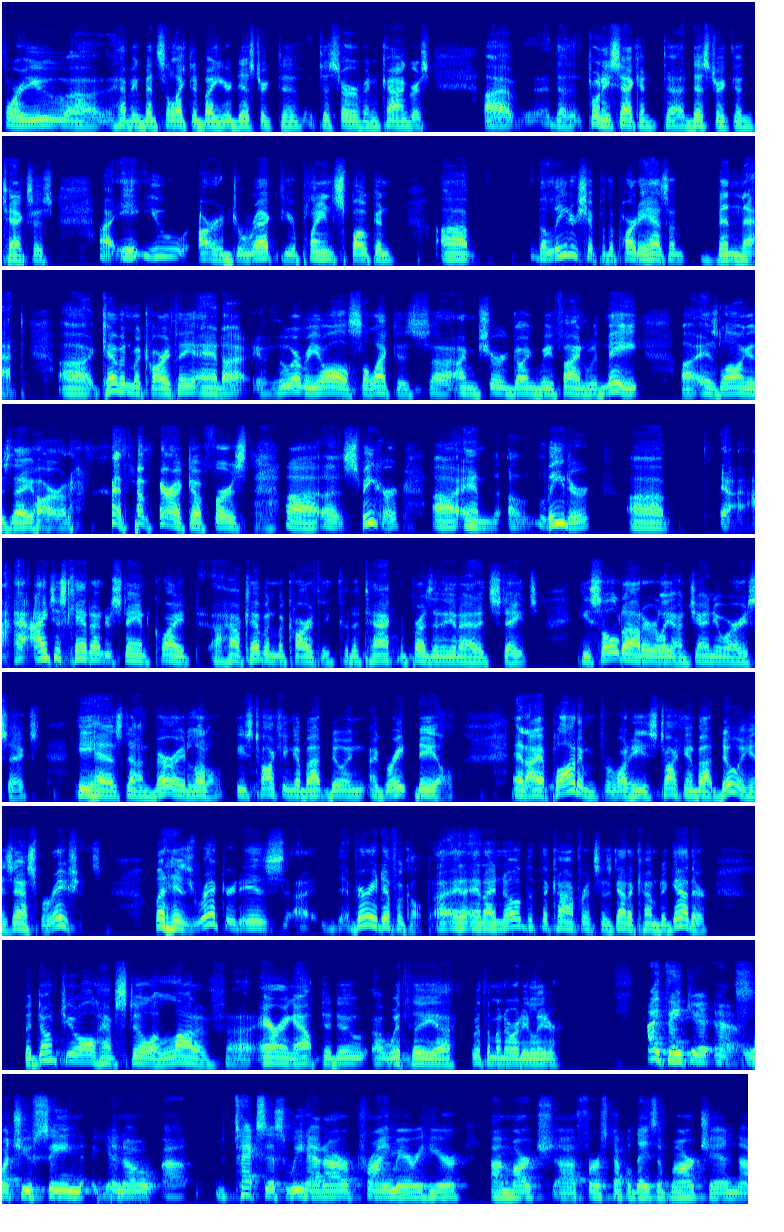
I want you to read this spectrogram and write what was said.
for you uh, having been selected by your district to, to serve in Congress, uh, the 22nd uh, district in Texas. Uh, you are direct, you're plain spoken. Uh, the leadership of the party hasn't been that. Uh, Kevin McCarthy and uh, whoever you all select is, uh, I'm sure, going to be fine with me uh, as long as they are America First uh, uh, speaker and leader. I, I, just can't understand quite how Kevin McCarthy could attack the president of the United States. He sold out early on January 6th. He has done very little. He's talking about doing a great deal. And I applaud him for what he's talking about doing, his aspirations. But his record is uh, very difficult. Uh, and, I know that the conference has got to come together. But don't you all have still a lot of uh, airing out to do uh, with the uh, with the minority leader? I think uh, uh, what you've seen, you know, uh, Texas, we had our primary here on March, first couple of days of March, and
